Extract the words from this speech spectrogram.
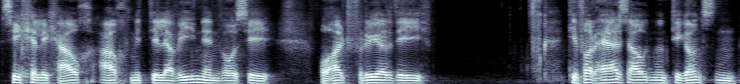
sicherlich auch, auch mit die Lawinen, wo sie, wo halt früher die, die Vorhersagen und die ganzen,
